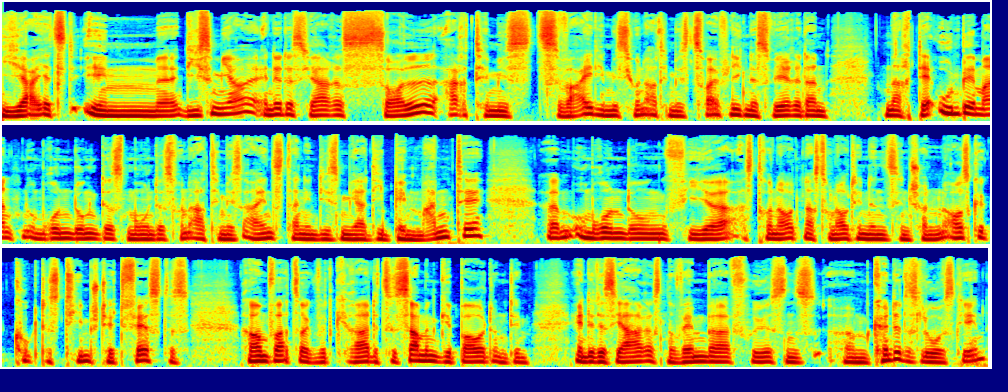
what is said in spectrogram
Ja, jetzt in äh, diesem Jahr, Ende des Jahres, soll Artemis 2, die Mission Artemis 2 fliegen. Das wäre dann nach der unbemannten Umrundung des Mondes von Artemis 1 dann in diesem Jahr die bemannte ähm, Umrundung. Vier Astronauten, Astronautinnen sind schon ausgeguckt. Das Team steht fest. Das Raumfahrzeug wird gerade zusammengebaut und im Ende des Jahres, November frühestens, ähm, könnte das losgehen.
